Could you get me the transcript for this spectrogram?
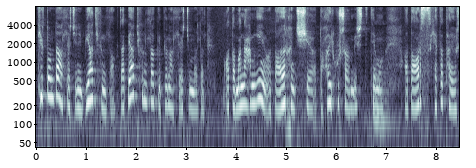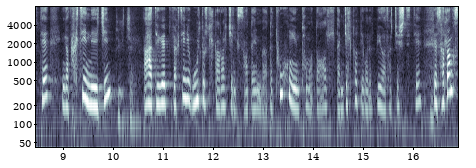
тэр дундаа болохоор чинь биотехнологи. За биотехнологи гэдэг нь болохоор чинь бол одоо манай хамгийн одоо ойрхон жишээ одоо хоёр хурш орн байна шүү дээ тийм үү. Одоо Орос, Хятад хоёр те ингээ вакцин нээж гин. Аа тэгээд вакциныг үйлдвэрлэлд оруулж гин гэсэн одоо юм одоо түүхэн юм том одоо ололт амжилтуудыг бол бий болгож байна шүү дээ те. Тэгээд Солонгос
